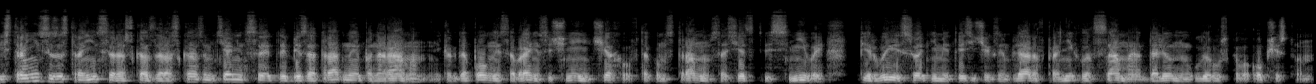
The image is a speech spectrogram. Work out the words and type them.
И страницы за страницей, рассказ за рассказом тянется эта безотрадная панорама, и когда полное собрание сочинений Чехова в таком странном соседстве с Нивой впервые сотнями тысяч экземпляров проникло в самые отдаленные углы русского общества,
